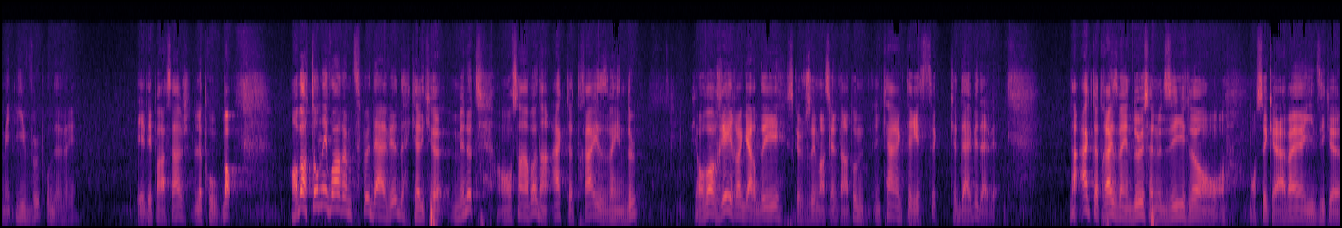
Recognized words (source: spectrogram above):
Mais il veut pour de vrai. Et des passages le prouvent. Bon, on va retourner voir un petit peu David quelques minutes. On s'en va dans Acte 13, 22. Puis on va ré-regarder ce que je vous ai mentionné tantôt, une, caractéristique que David avait. Dans Acte 13, 22, ça nous dit, là, on sait qu'avant, il dit que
